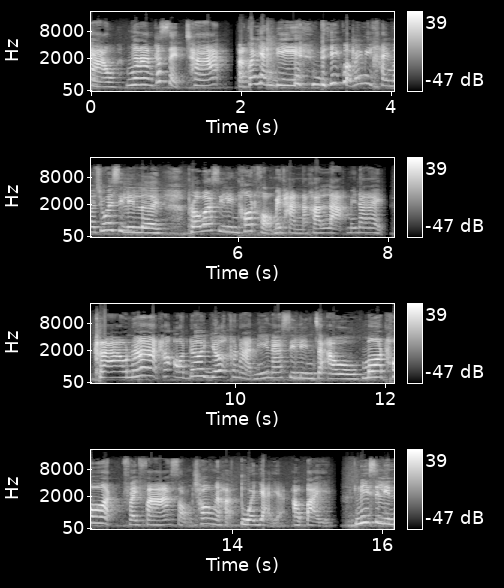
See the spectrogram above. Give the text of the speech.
ยาว งานก็เสร็จช้า แต่ก็ยังดีดีกว่าไม่มีใครมาช่วยซิลินเลย เพราะว่าซิลินทอดของไม่ทันนะคะ ละไม่ได้ คราวหน้าถ้าออเดอร์เยอะขนาดนี้นะซิลินจะเอาหม้อทอดไฟฟ้าสองช่องนะคะ ตัวใหญ่อะเอาไป นี่ซิลิน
